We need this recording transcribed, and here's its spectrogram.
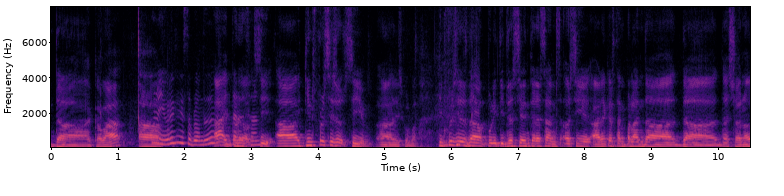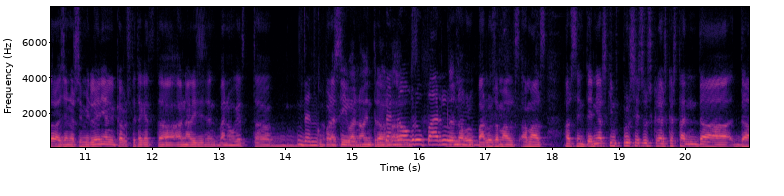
d'acabar... Uh... Bueno, jo crec que aquesta pregunta és ah, interessant. Perdó, sí. Uh, quins processos... Sí, uh, disculpa. Quins processos de politització interessants, o sigui, ara que estem parlant d'això, no?, de la generació millennial, que has fet aquesta anàlisi, bueno, aquesta de, comparativa, sí, no?, entre de no agrupar-los de no agrupar-los amb, els, amb els, els centennials, quins processos creus que estan de, de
